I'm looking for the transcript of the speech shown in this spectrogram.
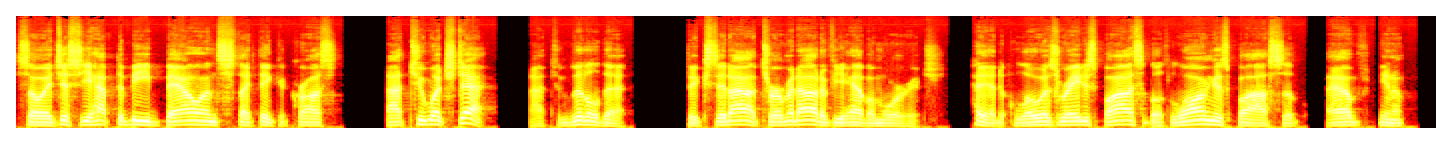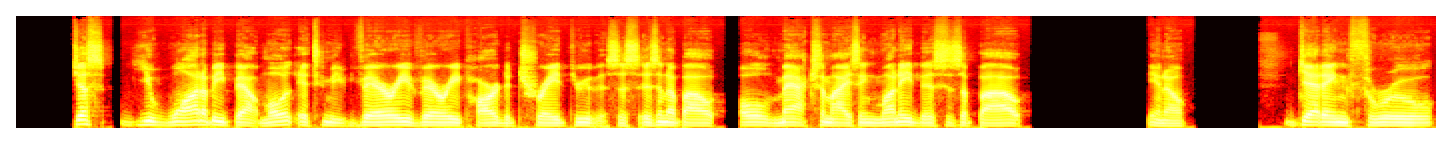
So it just you have to be balanced. I think across not too much debt, not too little debt. Fix it out, term it out if you have a mortgage. It lowest rate as possible, as long as possible. Have you know just you want to be balanced. It's going to be very, very hard to trade through this. This isn't about oh maximizing money. This is about you know getting through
